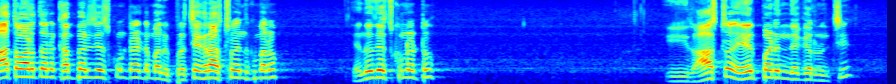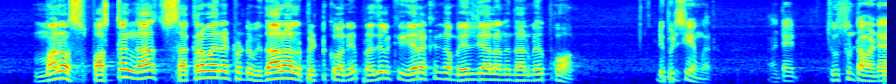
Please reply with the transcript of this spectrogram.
పాత వాళ్ళతో కంపేర్ చేసుకుంటా అంటే మనకి ప్రత్యేక రాష్ట్రం ఎందుకు మనం? ఎందుకు తెచ్చుకున్నట్టు? ఈ రాష్ట్రం ఏర్పడిన దగ్గర నుంచి మనం స్పష్టంగా సక్రమైనటువంటి విధానాలను పెట్టుకొని ప్రజలకు ఏ రకంగా మేలు చేయాలనే దాని మీద పోవాలి. డిప్యూటీ సీఎం గారు అంటే చూస్తుంటాం అంటే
